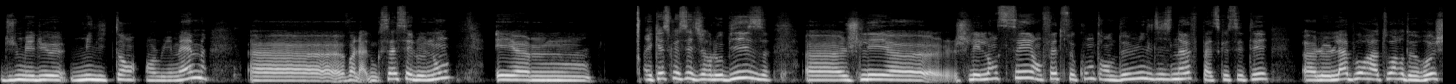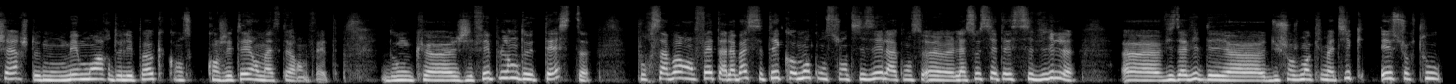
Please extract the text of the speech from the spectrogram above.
du milieu militant en lui-même. Voilà donc ça c'est le nom. Et et qu'est-ce que c'est dire lobbies? Euh, Je l'ai, euh, je l'ai lancé en fait ce compte en 2019 parce que c'était euh, le laboratoire de recherche de mon mémoire de l'époque quand, quand j'étais en master en fait. Donc euh, j'ai fait plein de tests pour savoir en fait à la base c'était comment conscientiser la, euh, société civile vis-à-vis des, du changement climatique et surtout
